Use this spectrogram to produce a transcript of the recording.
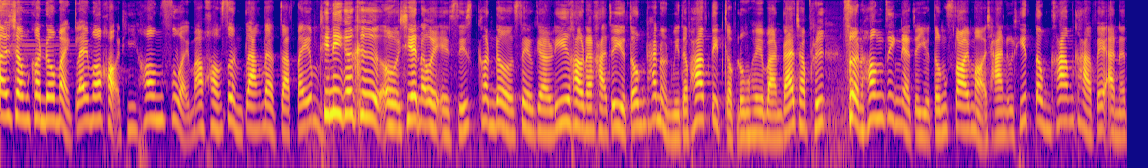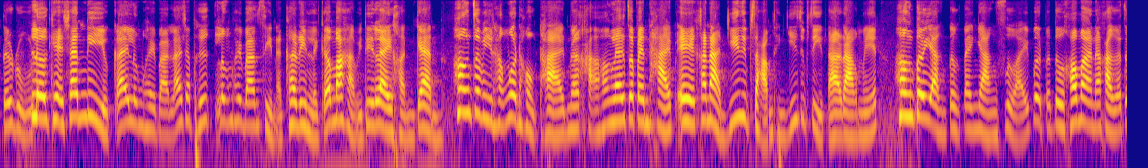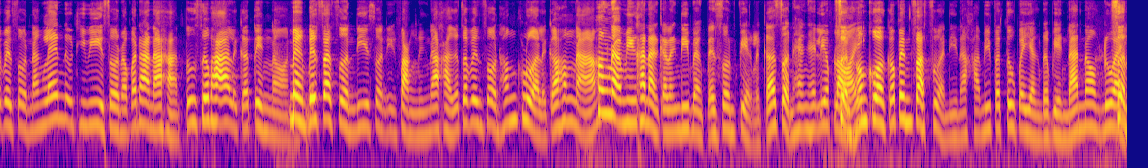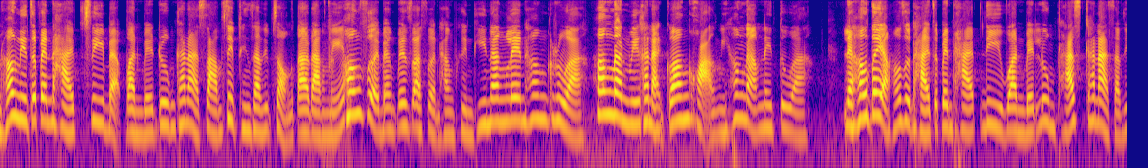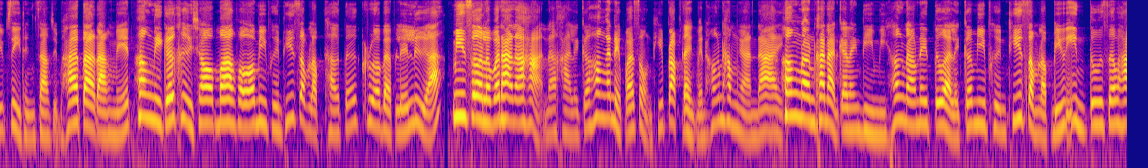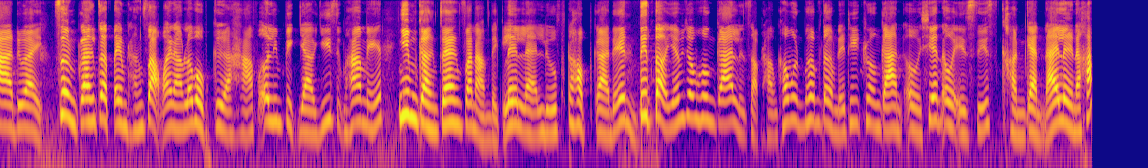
าชมคอนโดใหม่ใกล้มอขอที่ห้องสวยมาพร้อมส่วนกลางแบบจัดเต็ม ที่นี่ก็คือ Ocean Oasis Condo s a l e Gallery เขานะคะ จะอยู่ตรงถนนมิตรภาพติดกับโรงพยาบาลราชพฤกษ์ส่วนห้องจริงเนี่ยจะอยู่ตรงซอยหมอชานอุทิศตรงข้ามคาเฟ่อนาเตอร์รูโลเคชั่นดีอยู่ใกล้โรงพยาบาลราชพฤกษ์โรงพยาบาลศรีนครินทร์และก็มหาวิทยาลัยขอนแก่น ห้องจะมีทั้งหมด6 type นะคะห้องแรกจะเป็น type A ขนาด 23-24 ตารางเมตร ห้องตัวอย่างตกแต่งอย่างสวย เปิดประตูเข้ามานะคะ ก็จะเป็นโซนนั่งเล่นดูทีวีโซนรับประทานอาหารตู้เสื้อผ้าแล้วก็เตียงนอนแบ่งเป็นสัดส่วนดีส่วนอีกฝั่งหนึ่งนะคะ ก็จะเป็นโซนห้องครัวแล้วก็ห้องน้ำห้องน้ำมีขนาดกำลังดีแบ่งเป็นโซนเปียกแล้วก็ส่วนแห้งให้เรียบร้อยส่วนห้องครัวก็เป็นสัดส่วนดีนะคะ มีประตูไปยังระเบียงด้านนอกด้วย ส่วนห้องนี้จะเป็น type C แบบ one bedroom ขนาด 30-32 ตารางเมตร ห้องสวยแบ่งเป็นสัดส่วนทางพื้นที่นั่งเล่นห้องครัว ห้องนอนมีขนาดกว้างขวางมีห้องน้ำในตัว และห้องตัวอย่างห้องสุดท้ายจะเป็น Type D one bedroom plus ขนาด 34-35 ตารางเมตร ห้องนี้ก็คือชอบมากเพราะว่ามีพื้นที่สำหรับเคาน์เตอร์ครัวแบบเหลือๆมีโซนรับประทานอาหารนะคะ แล้วก็ห้องอเนกประสงค์ที่ปรับแต่งเป็นห้องทำงานได้ ห้องนอนขนาดกำลังดีมีห้องน้ำในตัว แล้วก็มีพื้นที่สำหรับบิวอินตู้เสื้อผ้าด้วย ส่วนกลางจัดเต็มทั้งสระว่ายน้ำระบบเกลือฮาฟโอลิมปิกยาว 25 เมตร ยิมกลางแจ้งสนามเด็กเล่นและลูฟท็อปการ์เด้นติดต่อเยี่ยมชมโครงการหรือสอบถามข้อมูลเพิ่มเติมได้ที่โครงการโอเชียนโอเอซิ Ocean Oasis ขอนแก่นได้เลยนะคะ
